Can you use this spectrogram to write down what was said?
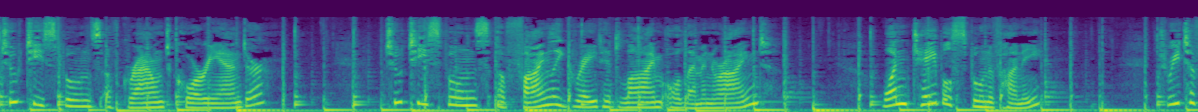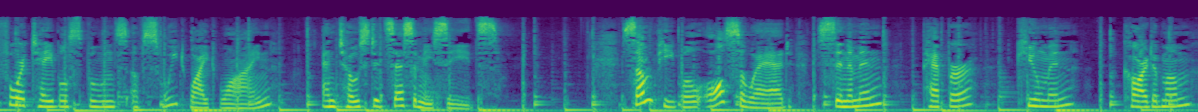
two teaspoons of ground coriander, two teaspoons of finely grated lime or lemon rind, one tablespoon of honey, three to four tablespoons of sweet white wine, and toasted sesame seeds. Some people also add cinnamon, pepper, cumin, cardamom,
